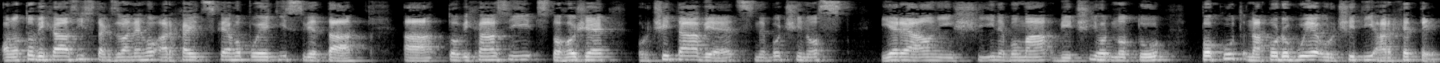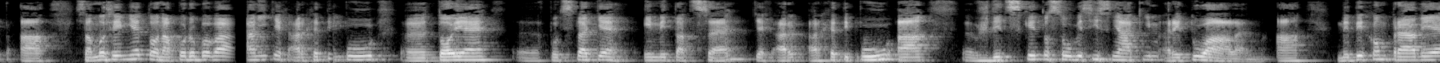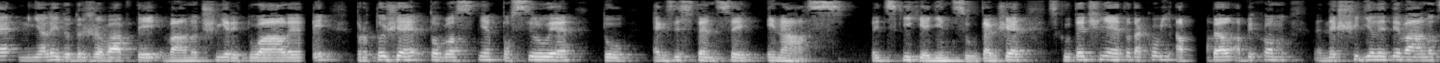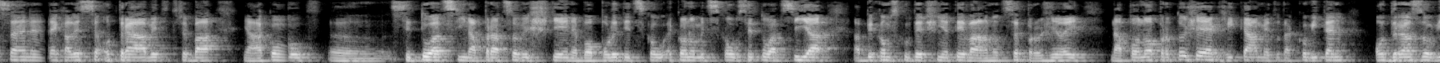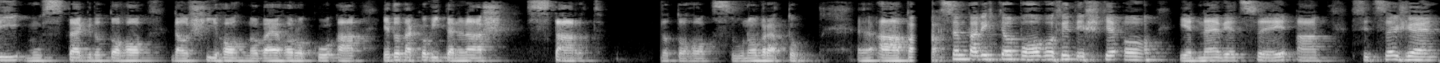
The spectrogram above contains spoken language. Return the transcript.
ono to vychází z takzvaného archaického pojetí světa a to vychází z toho, že určitá věc nebo činnost je reálnější nebo má větší hodnotu, pokud napodobuje určitý archetyp. A samozřejmě to napodobování těch archetypů, eh, to je v podstatě imitace těch ar- archetypů a vždycky to souvisí s nějakým rituálem. A my bychom právě měli dodržovat ty vánoční rituály, protože to vlastně posiluje tu existenci i nás. Lidských jedinců. Takže skutečně je to takový apel, abychom nešidili ty Vánoce, nenechali se otrávit třeba nějakou e, situací na pracovišti nebo politickou, ekonomickou situací a abychom skutečně ty Vánoce prožili naplno, protože, jak říkám, je to takový ten odrazový můstek do toho dalšího nového roku a je to takový ten náš start do toho slunovratu. A pak jsem tady chtěl pohovořit ještě o jedné věci a sice, že eh,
